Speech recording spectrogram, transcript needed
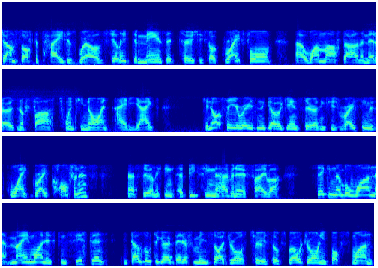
jumps off the page as well. It certainly demands it too. She's got great form. Uh, one last start in the Meadows and a fast 29.88. Cannot see a reason to go against her. I think she's racing with great, great confidence. That's certainly a big thing to have in her favour. Second, number one, main one is consistent. It does look to go better from inside draws too. So it's well drawn in box one.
